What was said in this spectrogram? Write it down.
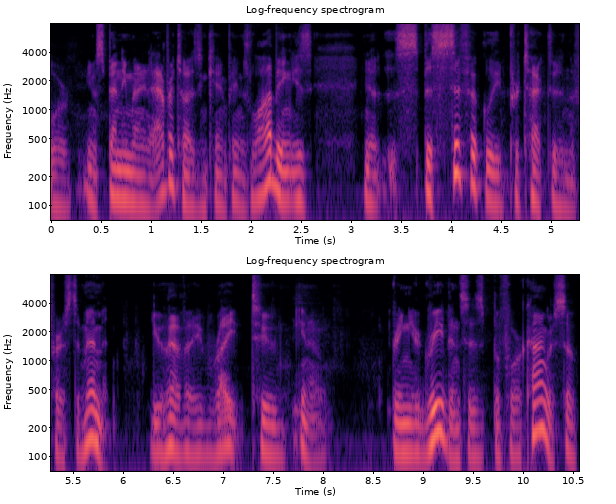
or you know spending money on advertising campaigns. Lobbying is, you know, specifically protected in the First Amendment. You have a right to, you know, bring your grievances before Congress. So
